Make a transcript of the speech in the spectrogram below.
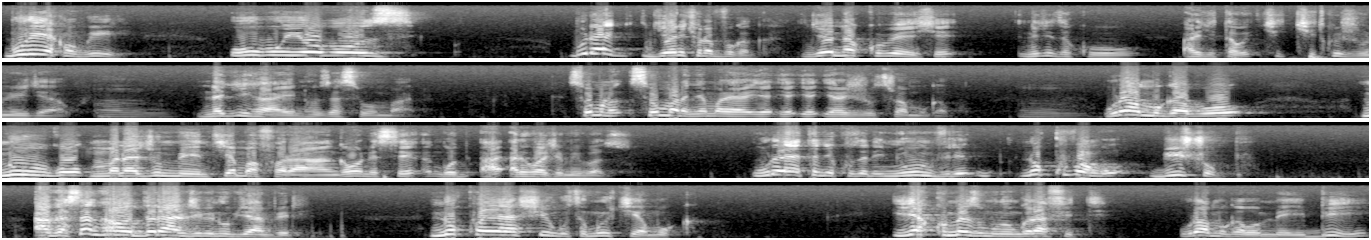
Buriya akabwire ubuyobozi buriya ngewe ni cyo navugaga. Ngewe ntakubeshye nigeze ku hari igitabo cy- cyitwa ijuru ryawe nagihaye ntuza sibomana. Sibomana- nyamara ya- ya- ya- yarajijutse uriya mugabo. Uriya mugabo nubwo management y'amafaranga wenda se ngo ariho hajemo ibibazo. Uriya yatangiye kuzana imyumvire no kuvuga ngo bishop agasa nkaho adaranje ibintu bya mbere. No kuba yashingutse muri kiyamuka. Iyo akomeza umurongo yari afite uriya mugabo maybe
